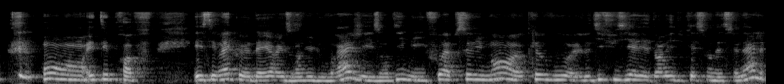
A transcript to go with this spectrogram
ont été profs. Et c'est vrai que d'ailleurs, ils ont lu l'ouvrage et ils ont dit, mais il faut absolument euh, que vous le diffusiez dans l'éducation nationale.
